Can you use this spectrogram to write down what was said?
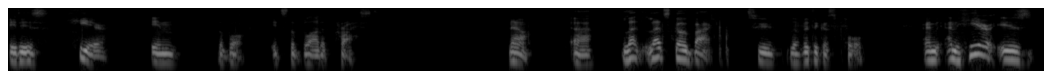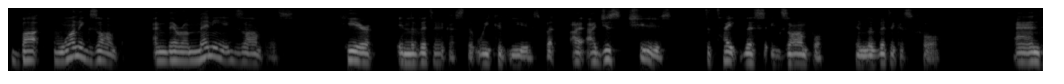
It is here in the book. It's the blood of Christ. Now, uh, let, let's go back to Leviticus 4. And, and here is but one example, and there are many examples here in Leviticus that we could use, but I, I just choose to take this example in Leviticus 4. And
